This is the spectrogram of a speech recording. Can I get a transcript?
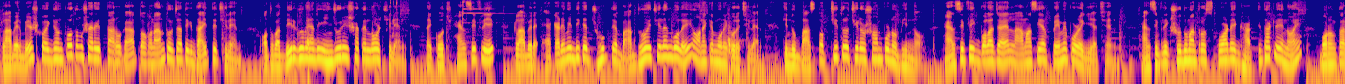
ক্লাবের বেশ কয়েকজন প্রথম সারির তারকা তখন আন্তর্জাতিক দায়িত্বে ছিলেন অথবা দীর্ঘমেয়াদী ইঞ্জুরির সাথে লড়ছিলেন। তাই কোচ হ্যান্সি ফ্লিক ক্লাবের একাডেমির দিকে ঝুঁকতে বাধ্য হয়েছিলেন বলেই অনেকে মনে করেছিলেন। কিন্তু বাস্তব চিত্র ছিল সম্পূর্ণ ভিন্ন। হ্যান্সি ফ্লিক বলা যায় লামাসিয়ার প্রেমে পড়ে গিয়েছেন। হ্যান্সি ফ্লিক শুধুমাত্র স্কোয়াডে ঘাটতি থাকলে নয়, বরং তার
